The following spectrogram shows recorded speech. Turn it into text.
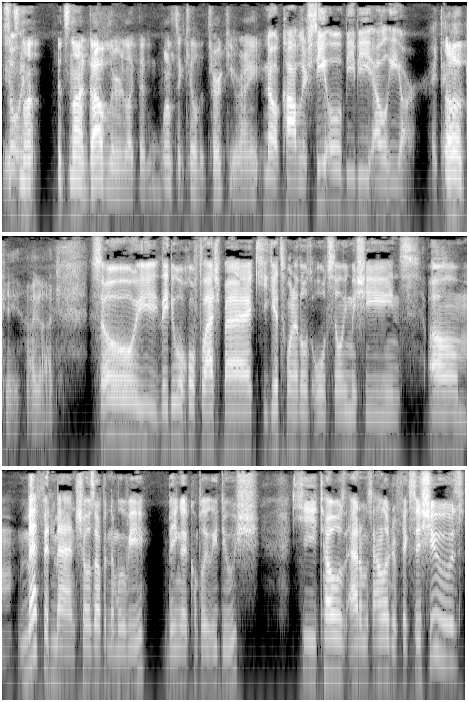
So it's not. It's not Gobbler like the ones that kill the turkey, right? no cobbler, C O B B L E R. I think. Okay, I got you. So he, they do a whole flashback. He gets one of those old sewing machines. Um, Method Man shows up in the movie, being a completely douche. He tells Adam Sandler to fix his shoes,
